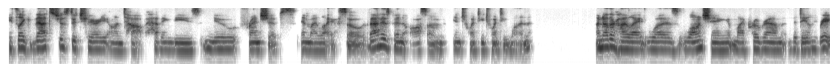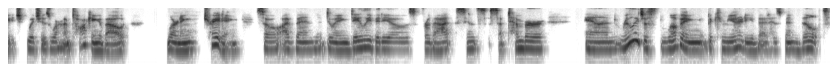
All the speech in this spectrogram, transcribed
it's like that's just a cherry on top, having these new friendships in my life. So that has been awesome in 2021. Another highlight was launching my program, The Daily Rage, which is where I'm talking about learning trading. So I've been doing daily videos for that since September and really just loving the community that has been built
